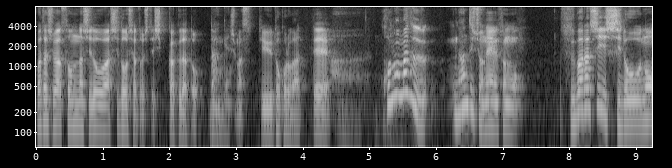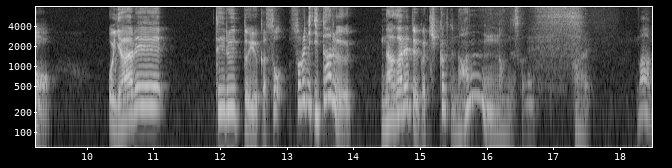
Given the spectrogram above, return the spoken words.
私はそんな指導は指導者として失格だと断言します。っていうところがあってこのまず何でしょうね。その素晴らしい指導のをやれてるというかそそれに至る流れというかきっかけって何なんですかね？はい、まあ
